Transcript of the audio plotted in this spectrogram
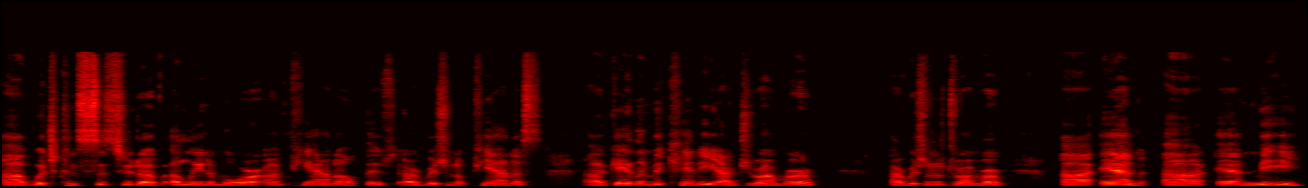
uh, which consisted of Alina Moore on piano, the original pianist, uh, Gayelynn McKinney, our drummer, original drummer, uh, and uh, and me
